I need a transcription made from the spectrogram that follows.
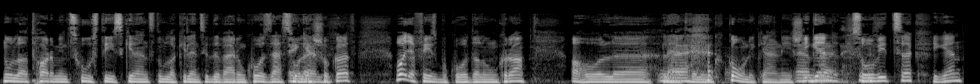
0630 20 10 909 ide várunk hozzászólásokat, vagy a Facebook oldalunkra, ahol uh, lehet Ne. velünk kommunikálni is. Igen, szóviccek, igen.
